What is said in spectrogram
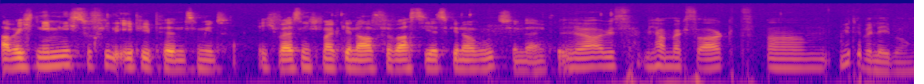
Aber ich nehme nicht so viel Epipens mit. Ich weiß nicht mal genau, für was die jetzt genau gut sind eigentlich. Ja, wir, wir haben ja gesagt, ähm, Wiederbelebung.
